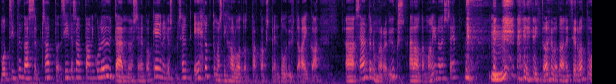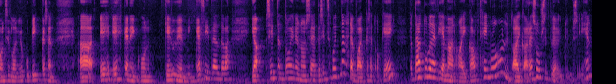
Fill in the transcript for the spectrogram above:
Mutta sitten taas saattaa, siitä saattaa niinku löytää myös sen, että okei, no jos sä nyt ehdottomasti haluat ottaa kaksi pentua yhtä aikaa, Ää, sääntö numero yksi, älä ota malinoisseen. Mm. Eli toivotaan, että se rotu on silloin joku pikkasen ää, eh, ehkä niin kuin kevyemmin käsiteltävä. Ja sitten toinen on se, että sit sä voit nähdä vaikka se, että okei, no tää tulee viemään aikaa, mutta hei, mulla on nyt aikaa, resurssit löytyy siihen.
